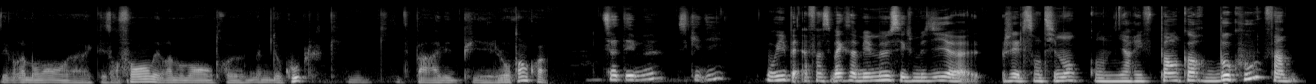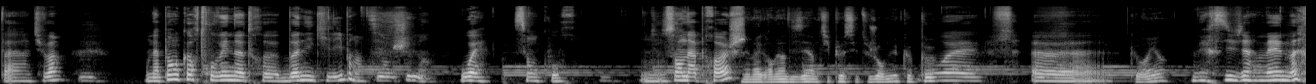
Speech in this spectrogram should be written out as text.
Des vrais moments euh, avec les enfants, des vrais moments entre même de couple, qui, qui n'étaient pas arrivés depuis longtemps, quoi. Ça t'émeut ce qu'il dit? Oui, bah, enfin c'est pas que ça m'émeut, c'est que je me dis, euh, j'ai le sentiment qu'on n'y arrive pas encore beaucoup. Enfin, pas, tu vois. Mm. On n'a pas encore trouvé notre bon équilibre. C'est en chemin. Ouais, c'est en cours. On s'en approche. Mais ma grand-mère disait un petit peu, c'est toujours mieux que peu, Ouais. Euh, que rien. Merci Germaine.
